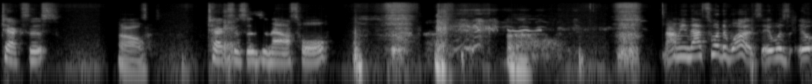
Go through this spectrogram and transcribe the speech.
texas. Oh. Texas is an asshole. I mean, that's what it was. It was it,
